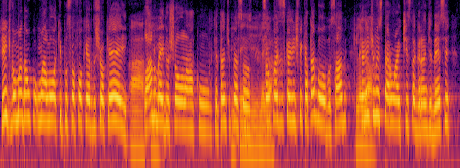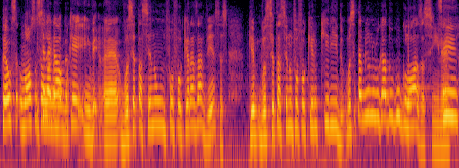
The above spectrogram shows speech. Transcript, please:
Gente, vou mandar um, um alô aqui pros fofoqueiros do Choquei. Ah, lá sim. no meio do show, lá com que tantas Entendi, pessoas. legal. São coisas que a gente fica até bobo, sabe? Que Porque a gente legal. não espera um artista grande desse ter o, o nosso Isso é celular na legal, mão dele. porque é, você tá sendo um fofoqueiro às avessas. Porque você tá sendo um fofoqueiro querido. Você tá meio no lugar do Google Gloss, assim, né? Sim.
